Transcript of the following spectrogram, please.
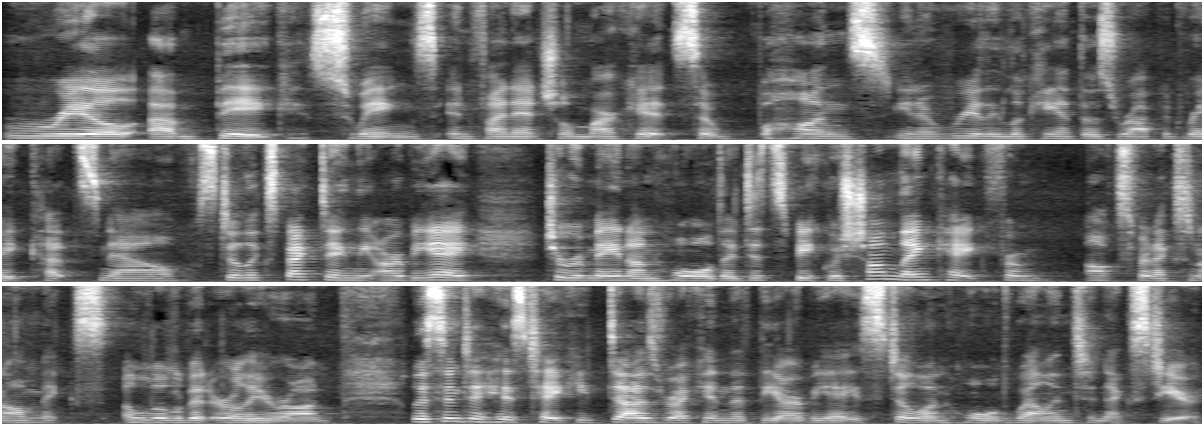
real um, big swings in financial markets. So bonds, you know, really looking at those rapid rate cuts now, still expecting the RBA to remain on hold. I did speak with Sean Langcake from Oxford Economics a little bit earlier on. Listen to his take. He does reckon that the RBA is still on hold well into next year.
